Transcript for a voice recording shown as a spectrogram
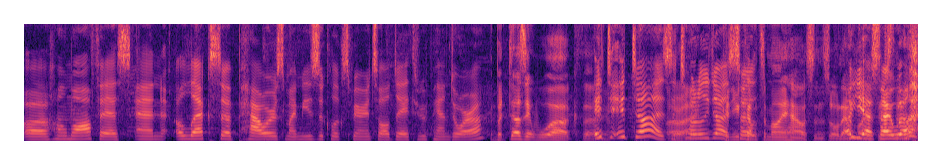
a home office, and Alexa powers my musical experience all day through Pandora. But does it work though? It, it does. All it right. totally does. Can you so, come to my house and sort out Oh, yes, I will.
